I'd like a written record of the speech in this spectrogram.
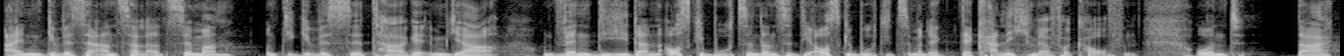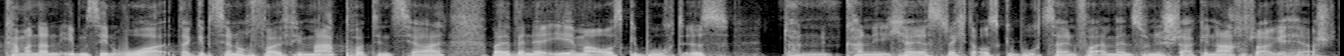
eine gewisse Anzahl an Zimmern und die gewisse Tage im Jahr. Und wenn die dann ausgebucht sind, dann sind die ausgebucht, die Zimmer. Der, der kann nicht mehr verkaufen. Und da kann man dann eben sehen, oh, da gibt es ja noch voll viel Marktpotenzial, weil wenn der eh immer ausgebucht ist, dann kann ich ja erst recht ausgebucht sein, vor allem wenn so eine starke Nachfrage herrscht.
